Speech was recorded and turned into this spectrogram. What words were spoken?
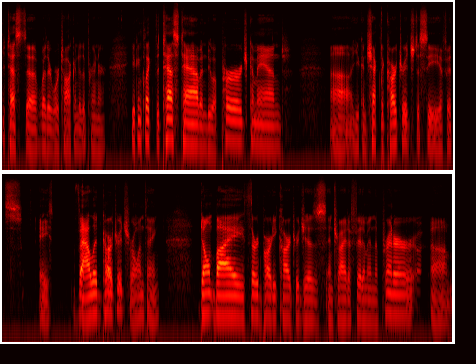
You test uh, whether we're talking to the printer. You can click the test tab and do a purge command uh, you can check the cartridge to see if it's a valid cartridge for one thing. Don't buy third-party cartridges and try to fit them in the printer. Um,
